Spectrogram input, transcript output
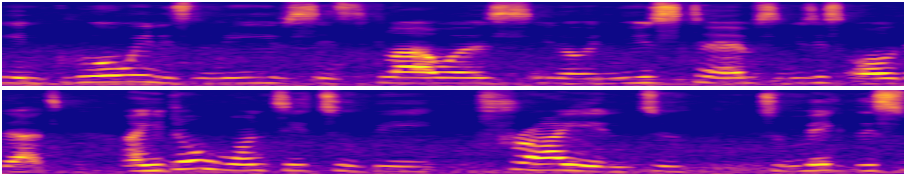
in growing its leaves, its flowers, you know, new stems, uses all that. And you don't want it to be trying to to make this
